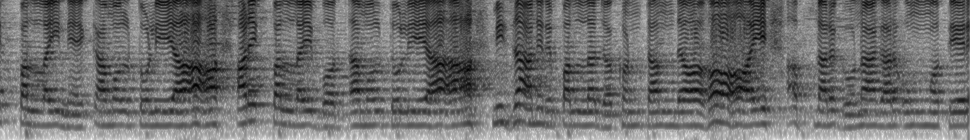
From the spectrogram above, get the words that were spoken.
এক পাল্লাই নেক আমল তলিয়া, আরেক পাল্লাই বদ আমল তলিয়া, মিজানের পাল্লা যখন টান দেওয়া হয়, আপনার গুনাগার উম্মতের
